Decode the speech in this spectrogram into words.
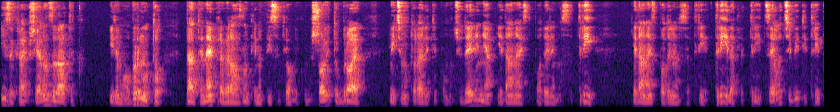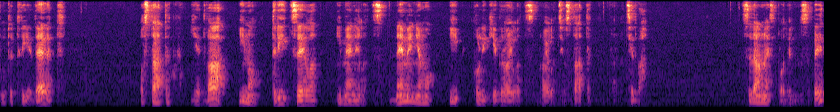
I za kraj još jedan zadatak. Idemo obrnuto, date neprave razlomke napisati obliku mešovitog broja, Mi ćemo to raditi pomoću deljenja, 11 podeljeno sa 3, 11 podeljeno sa 3 je 3, dakle 3 cela će biti 3 puta 3 je 9, ostatak je 2, imamo 3 cela, imenilac ne menjamo i koliki je brojilac, brojilac je ostatak, brojilac je 2. 17 podeljeno sa 5,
